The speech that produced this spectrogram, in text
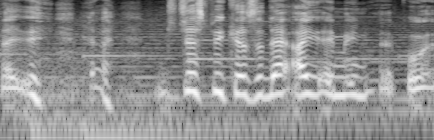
I, just because of that, I, I mean, what?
